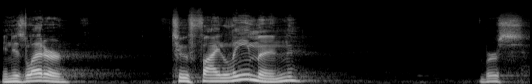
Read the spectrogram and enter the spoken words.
In his letter to Philemon, verse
